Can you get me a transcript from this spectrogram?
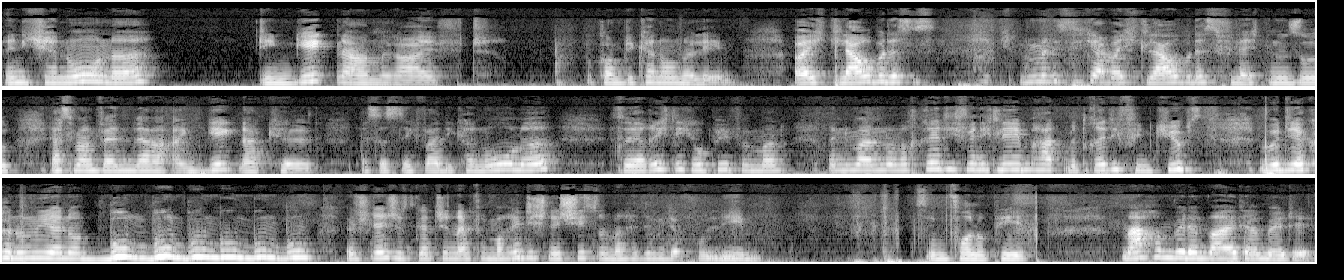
wenn die Kanone den Gegner angreift, bekommt die Kanone Leben. Aber ich glaube, das ist, ich bin mir nicht sicher, aber ich glaube, das ist vielleicht nur so, dass man, wenn da ein Gegner killt, dass das nicht, weil die Kanone ist ja richtig OP, wenn man, wenn man nur noch relativ wenig Leben hat mit relativ vielen Cubes, würde die Kanone ja nur boom, boom, boom, boom, boom, boom, mit Schnellschussgatschen einfach mal richtig schnell schießen und man hätte wieder voll Leben. Das ist eben voll OP. Machen wir dann weiter mit den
